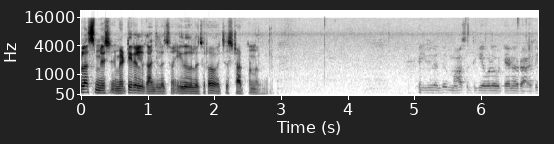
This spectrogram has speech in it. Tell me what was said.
ப்ளஸ் மிஷின் மெட்டீரியலுக்கு அஞ்சு லட்சம் இருபது லட்ச ரூபா வச்சு ஸ்டார்ட் பண்ணுதுங்க. இது வந்து மாதத்துக்கு எவ்வளோ டேர்ன் ஓவர் ஆகுது?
